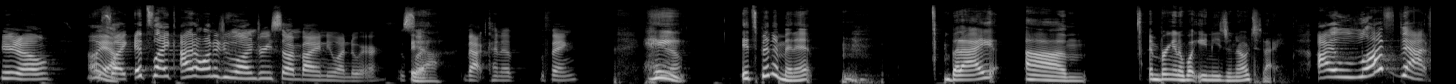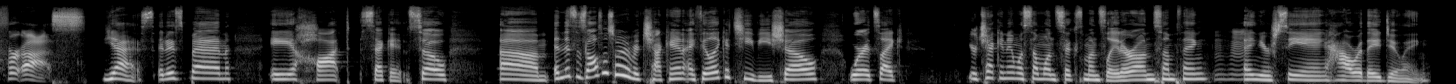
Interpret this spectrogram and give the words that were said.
you know, Oh, it's yeah. like it's like I don't want to do laundry, so I'm buying new underwear. It's like yeah. that kind of thing. Hey, Yeah. it's been a minute, but I um am bringing a what you need to know today. I love that for us. Yes, it has been a hot second. So, um, and this is also sort of a check in. I feel like a TV show where it's like you're checking in with someone six months later on something Mhm. and you're seeing how are they doing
